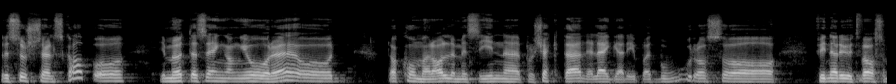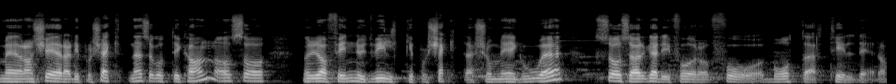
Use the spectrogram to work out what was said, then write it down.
ressursselskap, og de møtes en gang i året. og da kommer alle med sine prosjekter, det legger de på et bord, og så finner de ut hva som er, rangerer de prosjektene så godt de kan. Og så når de da finner ut hvilke prosjekter som er gode, så sørger de for å få båter til det. da.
